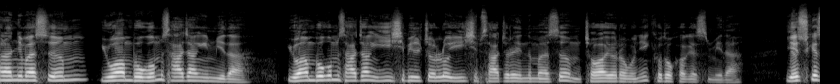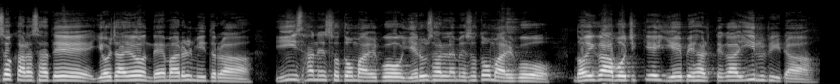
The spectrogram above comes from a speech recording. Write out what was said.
하나님 말씀 요한복음 4장입니다. 요한복음 4장 21절로 24절에 있는 말씀 저와 여러분이 교독하겠습니다. 예수께서 가라사대 여자여 내 말을 믿으라 이 산에서도 말고 예루살렘에서도 말고 너희가 아버지께 예배할 때가 이르리라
